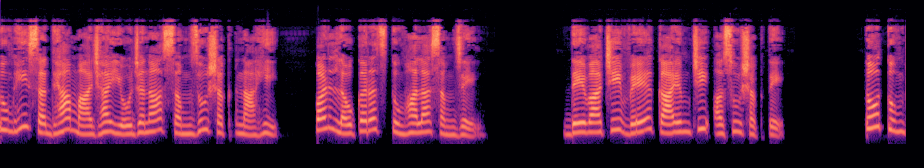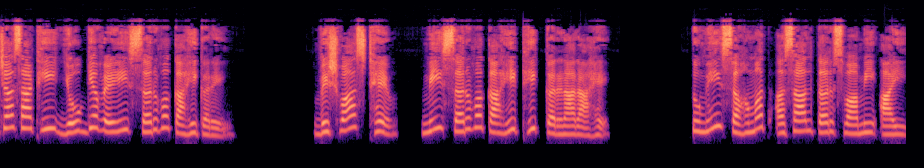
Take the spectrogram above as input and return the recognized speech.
तुम्ही सध्या माझ्या योजना समजू शकत नाही पण लवकरच तुम्हाला समजेल. देवाची वेळ कायमची असू शकते. तो तुमच्यासाठी योग्य वेळी सर्व काही करेल. विश्वास ठेव मी सर्व काही ठीक करणार आहे. तुम्ही सहमत असाल तर स्वामी आई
